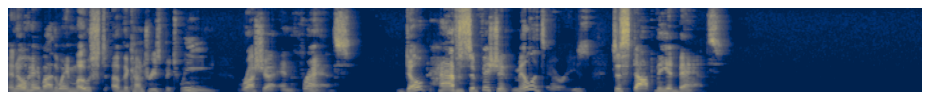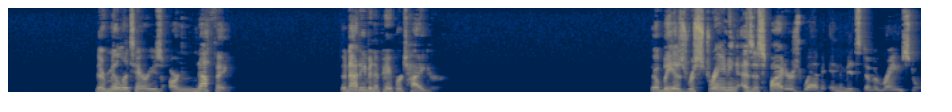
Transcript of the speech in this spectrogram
And oh, hey, by the way, most of the countries between Russia and France don't have sufficient militaries to stop the advance. Their militaries are nothing. They're not even a paper tiger. They'll be as restraining as a spider's web in the midst of a rainstorm.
